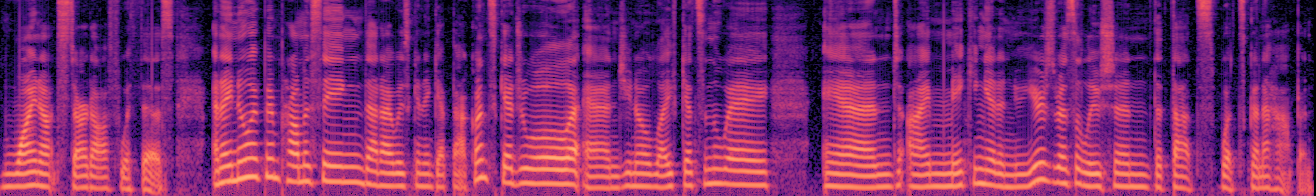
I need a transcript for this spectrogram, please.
why not start off with this? And I know I've been promising that I was going to get back on schedule and, you know, life gets in the way. And I'm making it a New Year's resolution that that's what's going to happen.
